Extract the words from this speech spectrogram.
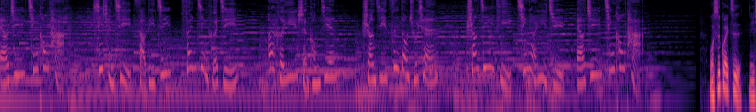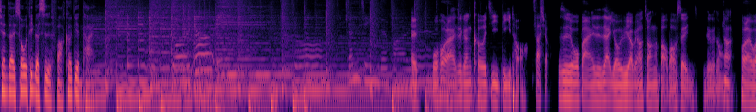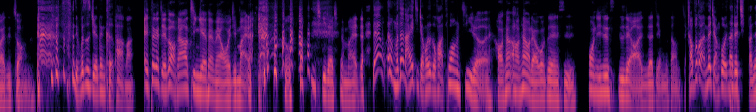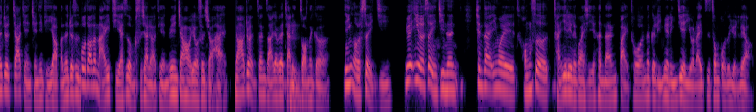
LG 清空塔，吸尘器、扫地机分镜合集，二合一省空间，双击自动除尘，双击一体轻而易举。LG 清空塔。我是桂智，你现在收听的是法科电台。我后来还是跟科技低头。傻小，就是我本来一直在犹豫要不要装宝宝摄影机这个东西，嗯、后来我还是装了。你不是觉得很可怕吗？哎、欸，这个节奏好像要进业配没有？我已经买了，忘记了钱买的。等下，哎、欸，我们在哪一集讲过这个话题？忘记了、欸，哎，好像好像有聊过这件事，忘记是私聊还是在节目上讲。好，不管有没有讲过，那就反正就加减前情提要，反正就是不知道在哪一集，还是我们私下聊天，因为刚好又生小孩，然后他就很挣扎，要不要在家里装那个。嗯婴儿摄影机，因为婴儿摄影机呢，现在因为红色产业链的关系，很难摆脱那个里面零件有来自中国的原料。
